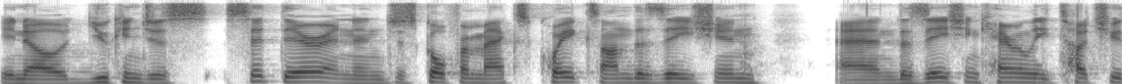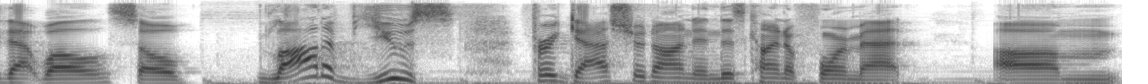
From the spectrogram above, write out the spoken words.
You know, you can just sit there and then just go for max Quakes on the Zacian, and the Zacian can't really touch you that well. So, a lot of use for Gastrodon in this kind of format. Um,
